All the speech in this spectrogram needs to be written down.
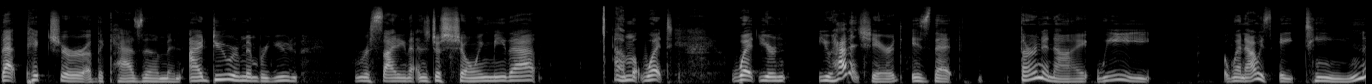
that picture of the chasm, and I do remember you reciting that and just showing me that. Um, what what you're you haven't shared is that Thern and I, we when I was 18,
